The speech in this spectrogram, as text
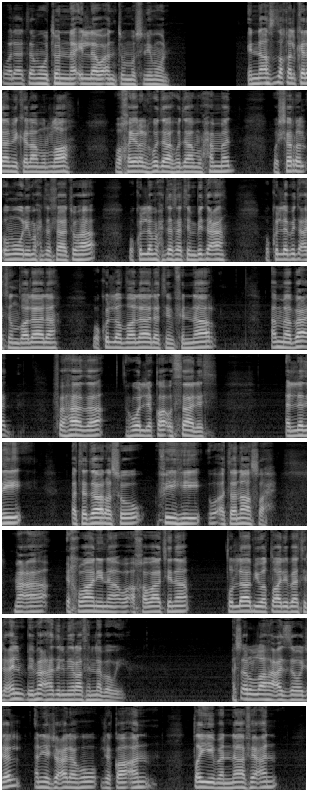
ولا تموتن إلا وأنتم مسلمون. إن أصدق الكلام كلام الله وخير الهدى هدى محمد وشر الأمور محدثاتها وكل محدثة بدعة وكل بدعة ضلالة وكل ضلالة في النار. أما بعد فهذا هو اللقاء الثالث الذي أتدارس فيه وأتناصح مع إخواننا وأخواتنا طلاب وطالبات العلم بمعهد الميراث النبوي. أسأل الله عز وجل أن يجعله لقاء طيبا نافعا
